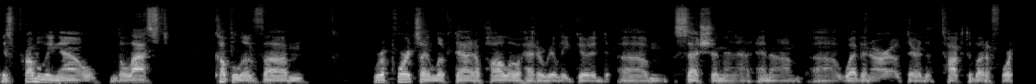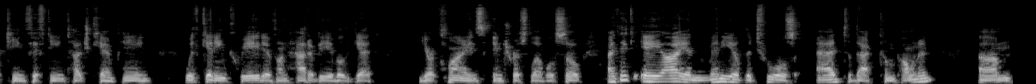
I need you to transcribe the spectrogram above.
is probably now the last couple of um, reports I looked at, Apollo had a really good um, session and, a, and a, webinar out there that talked about a 14, 15 touch campaign with getting creative on how to be able to get your clients' interest level. So I think AI and many of the tools add to that component. Um,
